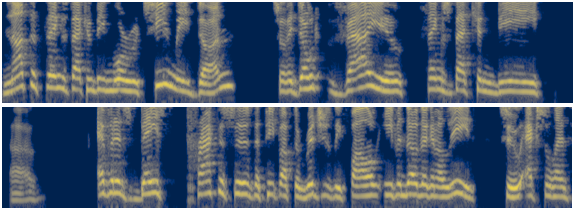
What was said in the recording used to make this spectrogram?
not the things that can be more routinely done. So they don't value things that can be uh, evidence based practices that people have to rigidly follow, even though they're going to lead to excellent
